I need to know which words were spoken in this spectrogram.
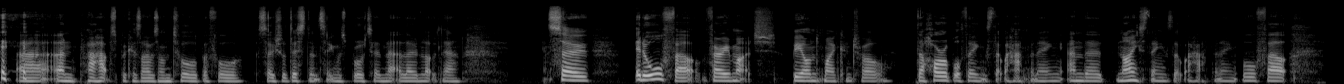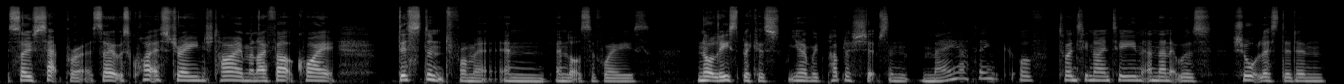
uh, and perhaps because I was on tour before social distancing was brought in, let alone lockdown. So it all felt very much beyond my control. the horrible things that were happening and the nice things that were happening all felt so separate. So it was quite a strange time, and I felt quite distant from it in in lots of ways. Not least because you know we'd published ships in May, I think, of 2019, and then it was shortlisted in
